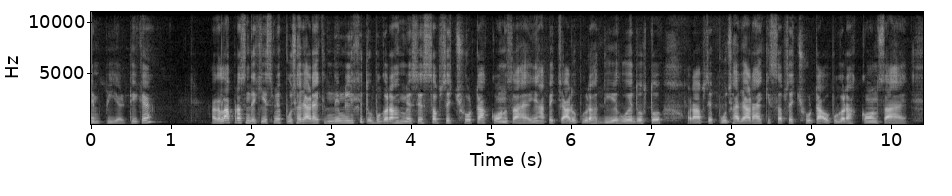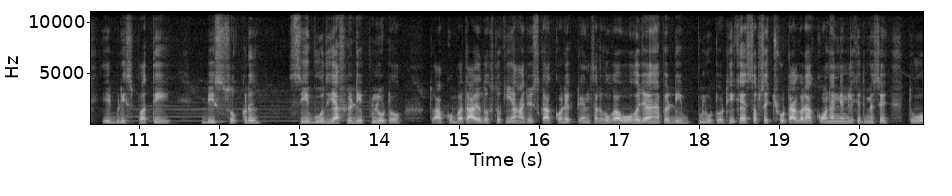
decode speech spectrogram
एम्पियर ठीक है? अगला प्रश्न देखिए, इसमें पूछा जा रहा है कि निम्नलिखित उपग्रह में से सबसे छोटा कौन सा है? यहाँ पे चार उपग्रह दिए हुए दोस्तों, और आपसे पूछा जा रहा है कि सबसे छोटा उपग्रह कौन सा है? ए बृहस्पति, बी शुक्र, सी बुध या फिर डी प्लूटो। तो आपको बता दें दोस्तों कि यहाँ जो इसका करेक्ट आंसर होगा, वो हो जाएगा यहाँ पे डी प्लूटो, ठीक है? सबसे छोटा ग्रह कौन है निम्नलिखित में से? तो वो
